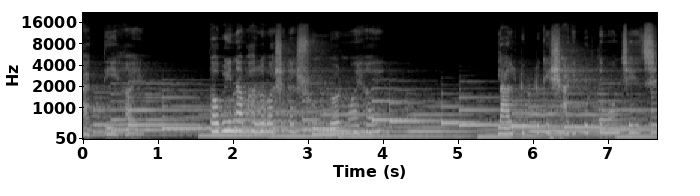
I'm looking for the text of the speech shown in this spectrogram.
থাকতেই হয়। তবেই না ভালোবাসাটা সুন্দরময় হয়। লাল টুকটুকে শাড়ি পরতে মন চেয়েছে।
